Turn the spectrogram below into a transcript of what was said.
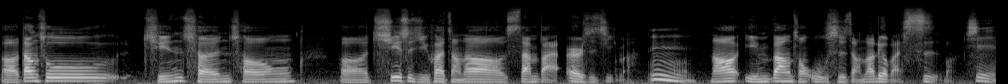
呃，当初秦晨从呃七十几块涨到三百二十几嘛，嗯，然后银邦从五十涨到六百四嘛，是，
